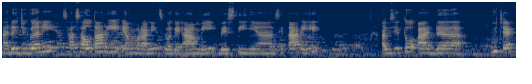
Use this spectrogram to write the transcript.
ada juga nih Sasa Utari yang meranin sebagai Ami, bestinya si Tari. Abis itu ada Bucek,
